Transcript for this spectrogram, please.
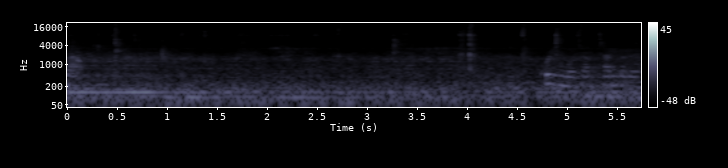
ครับ คุยหมูสามชั้นไปเลย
